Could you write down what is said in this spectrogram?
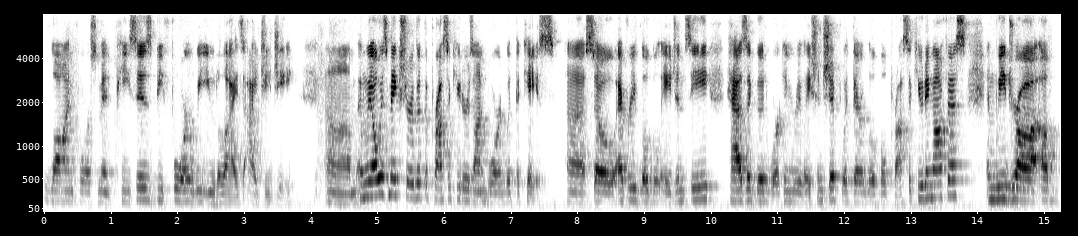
law enforcement pieces before we utilize igg Um, and we always make sure that the prosecutor is on board with the case. Uh, so every local agency has a good working relationship with their local prosecuting office. And we draw a,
